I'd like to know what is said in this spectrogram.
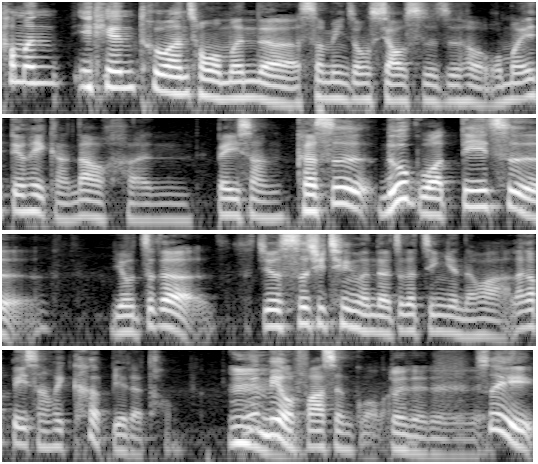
他们一天突然从我们的生命中消失之后，我们一定会感到很悲伤。可是，如果第一次有这个就是失去亲人的这个经验的话，那个悲伤会特别的痛，因为没有发生过嘛。对对对对对。所以，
